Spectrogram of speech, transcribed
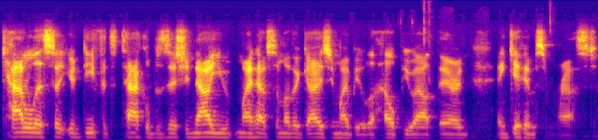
catalyst at your defensive tackle position. Now you might have some other guys who might be able to help you out there and, and get him some rest.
